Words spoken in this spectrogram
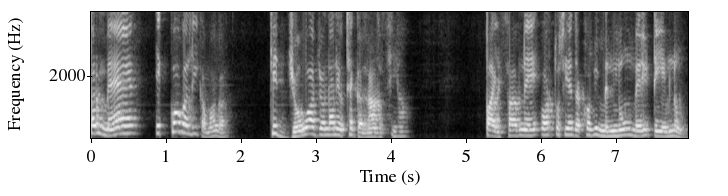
ਪਰ ਮੈਂ ਇੱਕੋ ਗੱਲ ਹੀ ਕਹਾਂਗਾ ਕਿ ਜੋ ਅੱਜ ਉਹਨਾਂ ਨੇ ਉੱਥੇ ਗੱਲਾਂ ਦੱਸੀਆਂ, ਭਾਈ ਸਾਹਿਬ ਨੇ, ਔਰ ਤੁਸੀਂ ਇਹ ਦੇਖੋ ਵੀ ਮੈਨੂੰ, ਮੇਰੀ ਟੀਮ ਨੂੰ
